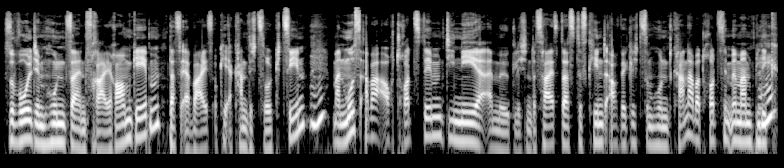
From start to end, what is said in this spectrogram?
sowohl dem Hund seinen Freiraum geben, dass er weiß, okay, er kann sich zurückziehen. Mhm. Man muss aber auch trotzdem die Nähe ermöglichen. Das heißt, dass das Kind auch wirklich zum Hund kann, aber trotzdem immer einen Blick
